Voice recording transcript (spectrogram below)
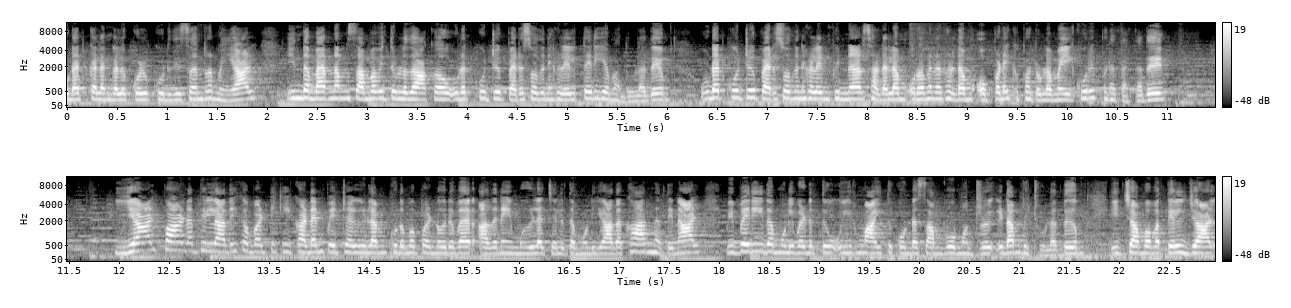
உடற்கலங்களுக்குள் குருதி சென்றமையால் இந்த மரணம் சம்பவித்துள்ளதாக உடற்கூற்று பரிசோதனைகளில் தெரிய வந்துள்ளது உடற்கூற்று பரிசோதனைகளின் பின்னர் சடலம் உறவினர்களிடம் ஒப்படைக்கப்பட்டுள்ளமை குறிப்பிடத்தக்கது. யாழ்ப்பாணத்தில் அதிக வட்டிக்கு கடன் பெற்ற இளம் குடும்ப பெண் ஒருவர் அதனை மீளச் செலுத்த முடியாத காரணத்தினால் விபரீத முடிவெடுத்து உயிர் மாய்த்து கொண்ட சம்பவம் ஒன்று இடம்பெற்றுள்ளது. இச்சம்பவத்தில் ஜாழ்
